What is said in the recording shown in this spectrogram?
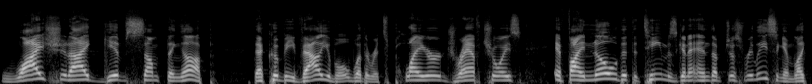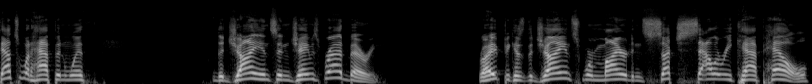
why should I give something up that could be valuable, whether it's player, draft choice, if I know that the team is going to end up just releasing him. Like that's what happened with the Giants and James Bradberry, right? Because the Giants were mired in such salary cap hell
